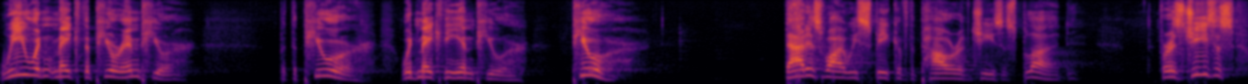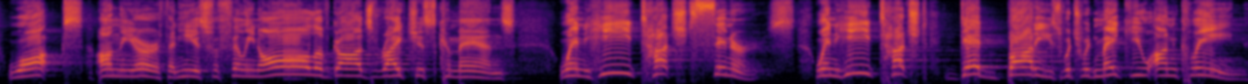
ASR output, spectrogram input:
we wouldn't make the pure impure, but the pure would make the impure pure? That is why we speak of the power of Jesus' blood. For as Jesus walks on the earth and he is fulfilling all of God's righteous commands, when he touched sinners, when he touched dead bodies which would make you unclean,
